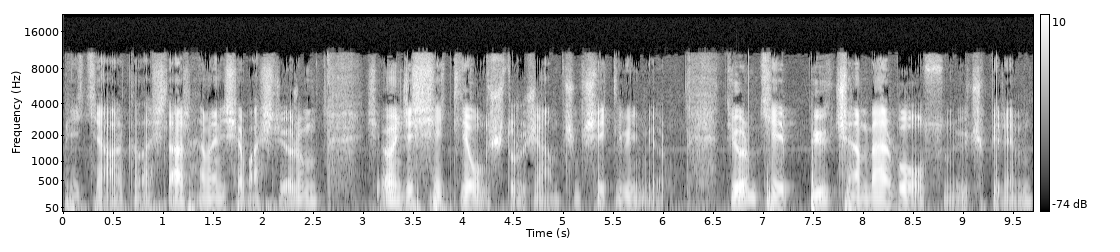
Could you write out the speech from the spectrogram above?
Peki arkadaşlar hemen işe başlıyorum. Önce şekli oluşturacağım. Çünkü şekli bilmiyorum. Diyorum ki büyük çember bu olsun 3 birim.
